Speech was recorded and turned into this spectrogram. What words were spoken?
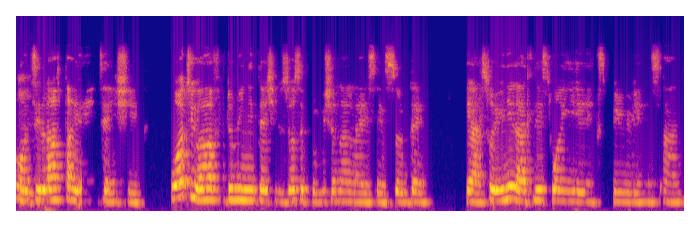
mm-hmm. until after your internship. What you have during internship is just a provisional license. So then, yeah, so you need at least one year experience and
